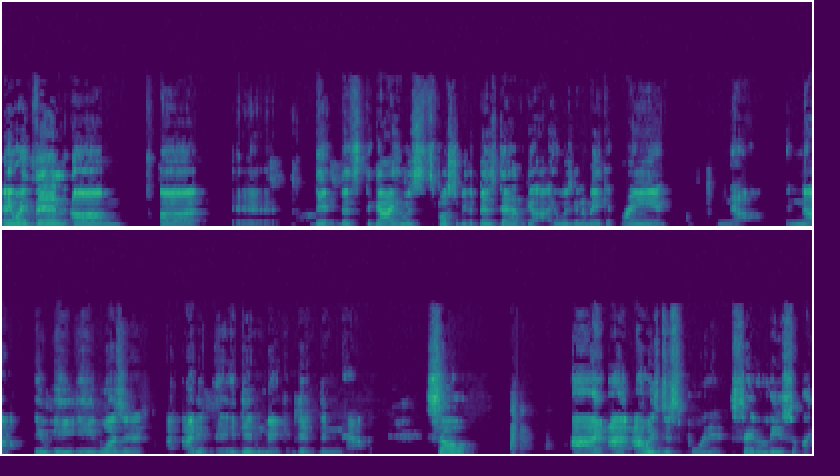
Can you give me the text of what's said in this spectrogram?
Anyway then um uh the, the, the guy who was supposed to be the biz dev guy who was going to make it rain no no. He, he, he wasn't I, I it didn't make it, did, didn't happen. so I, I, I was disappointed to say the least. I'm like,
